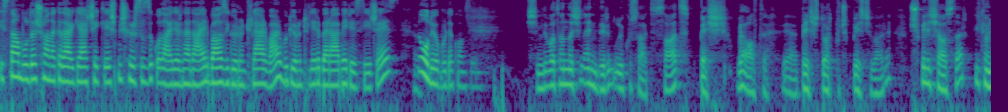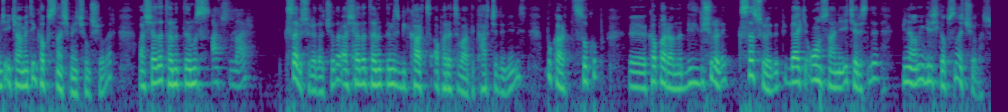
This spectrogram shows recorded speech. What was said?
İstanbul'da şu ana kadar gerçekleşmiş hırsızlık olaylarına dair bazı görüntüler var. Bu görüntüleri beraber izleyeceğiz. Ne oluyor burada komiserim? Şimdi vatandaşın en derin uyku saati saat 5 ve 6 yani 5 4.30 5 civarı. Şüpheli şahıslar ilk önce ikametin kapısını açmaya çalışıyorlar. Aşağıda tanıttığımız Açtılar. kısa bir sürede açıyorlar. Aşağıda tanıttığımız bir kart aparatı vardı. Kartçı dediğimiz. Bu kartı sokup e, kapı aralığına dil düşürerek kısa sürede bir- belki 10 saniye içerisinde binanın giriş kapısını açıyorlar.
